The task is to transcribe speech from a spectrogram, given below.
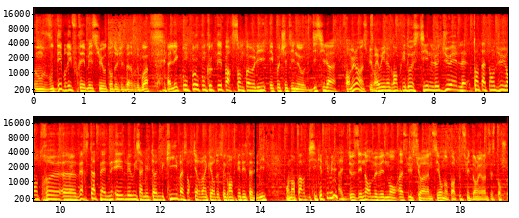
on vous débrieferez, messieurs, autour de Gilbert Bribois, les compos concoctés par Sampaoli et Pochettino. D'ici là, Formule 1 à suivre. Eh oui, le Grand Prix d'Austin, le duel tant attendu entre euh, Verstappen et Lewis Hamilton. Qui va sortir vainqueur de ce Grand Prix des États-Unis? On en parle d'ici quelques minutes. Avec deux énormes événements à suivre sur RMC. On en parle tout de suite dans le RMC Sport Show.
